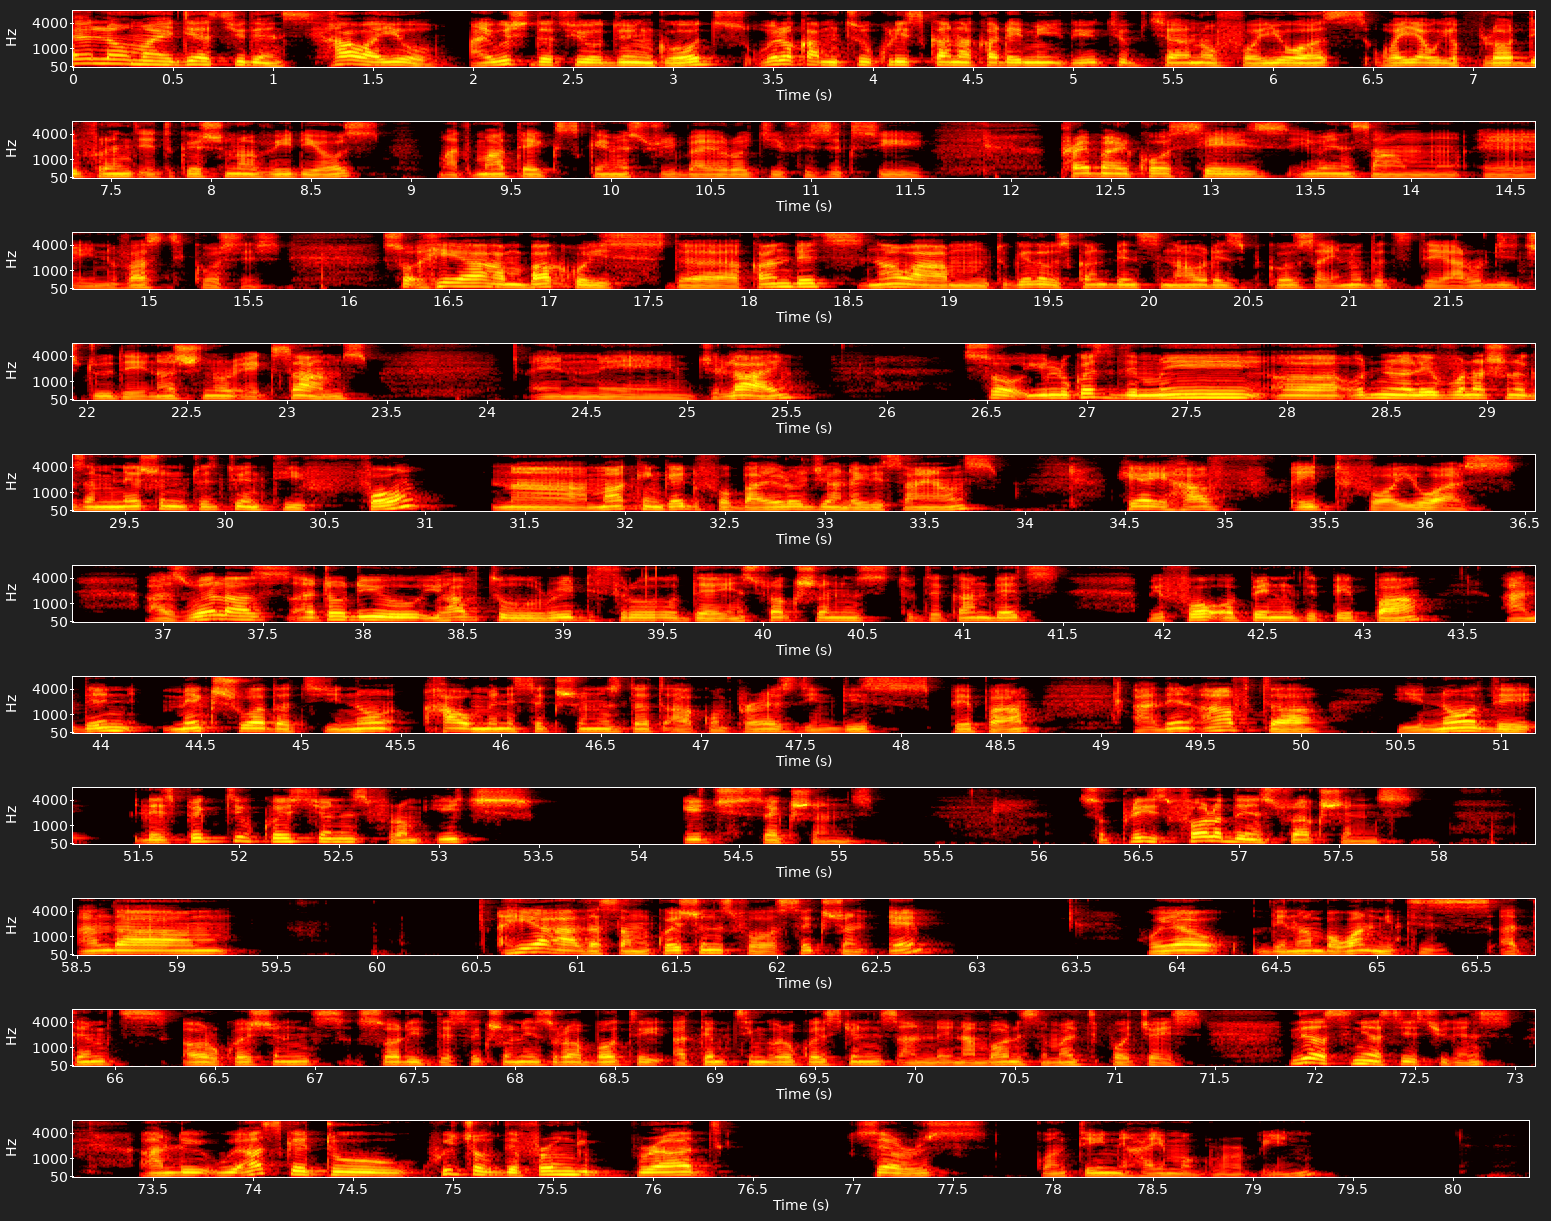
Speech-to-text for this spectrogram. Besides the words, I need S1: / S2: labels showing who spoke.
S1: Hello, my dear students. How are you? I wish that you're doing good. Welcome to Chris Khan Academy, the YouTube channel for yours, where we upload different educational videos, mathematics, chemistry, biology, physics, primary courses, even some uh, university courses. So here I'm back with the candidates. Now I'm together with candidates nowadays because I know that they are ready to do the national exams in uh, July. So you at the uh, ordinary level national examination in 2024 na marking guide for biology and health science. Here I have it for yours. As well as I told you, you have to read through the instructions to the candidates before opening the paper and then make sure that you know how many sections that are comprised in this paper and then after you know the respective questions from each each sections so please follow the instructions. And um, here are the some questions for section A, where the number one it is attempts or questions. Sorry, the section is all about attempting all questions, and the number one is multiple choice. These are senior C students, and we ask to which of the following blood cells contain hemoglobin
